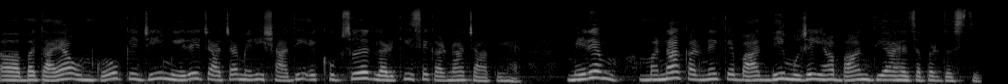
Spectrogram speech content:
आ, बताया उनको कि जी मेरे चाचा मेरी शादी एक खूबसूरत लड़की से करना चाहते हैं। मेरे मना करने के बाद भी मुझे यहाँ बाँध दिया है ज़बरदस्ती।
